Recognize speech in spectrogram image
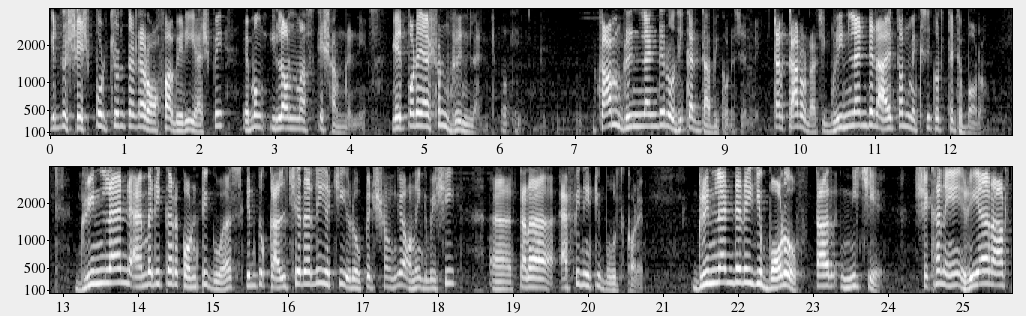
কিন্তু শেষ পর্যন্ত একটা রফা বেরিয়ে আসবে এবং ইলন মাস্ককে সামনে নিয়ে। এরপরে আসুন গ্রিনল্যান্ড। ট্রাম্প গ্রিনল্যান্ডের অধিকার দাবি করেছেন। তার কারণ আছে। গ্রিনল্যান্ডের আয়তন মেক্সিকোর থেকে বড়। গ্রিনল্যান্ড আমেরিকার কন্টিগুয়াস কিন্তু কালচারালি হচ্ছে ইউরোপের সঙ্গে অনেক বেশি তারা অ্যাফিনিটি বোধ করে। গ্রিনল্যান্ডের এই যে বরফ তার নিচে, সেখানে রেয়ার আর্থ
